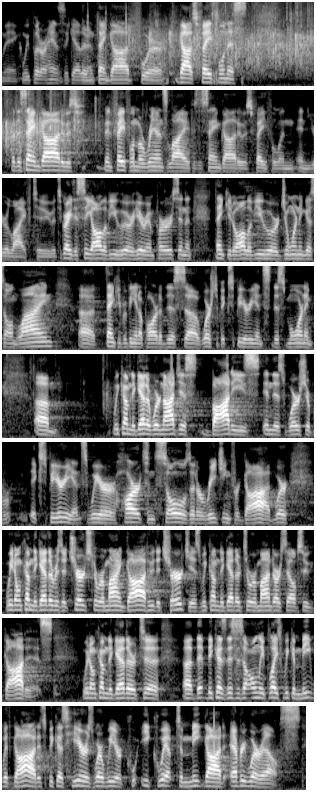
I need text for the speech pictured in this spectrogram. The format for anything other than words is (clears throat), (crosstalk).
Can we put our hands together and thank God for God's faithfulness? For the same God who has been faithful in Marin's life is the same God who is faithful in, in your life, too. It's great to see all of you who are here in person, and thank you to all of you who are joining us online. Uh, thank you for being a part of this uh, worship experience this morning. Um, we come together, we're not just bodies in this worship experience, we're hearts and souls that are reaching for God. We're we don't come together as a church to remind God who the church is. We come together to remind ourselves who God is. We don't come together to uh, that because this is the only place we can meet with God. It's because here is where we are equipped to meet God everywhere else.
